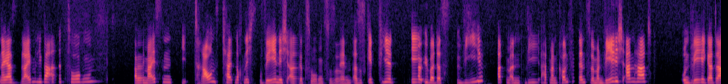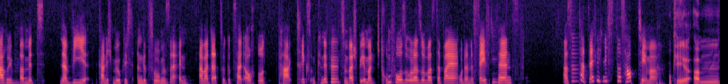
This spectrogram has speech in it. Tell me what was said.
naja, sie bleiben lieber angezogen. Aber die meisten, die trauen sich halt noch nicht so wenig angezogen zu sein. Also es geht viel eher über das Wie hat man, wie hat man Konfidenz, wenn man wenig anhat und weniger darüber mit, na, wie kann ich möglichst angezogen sein. Aber dazu gibt es halt auch so ein paar Tricks und Kniffe, zum Beispiel immer eine Strumpfhose oder sowas dabei oder eine Safety Pants. Aber es ist tatsächlich nicht das Hauptthema. Okay, ähm,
